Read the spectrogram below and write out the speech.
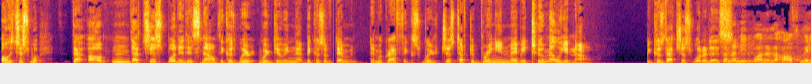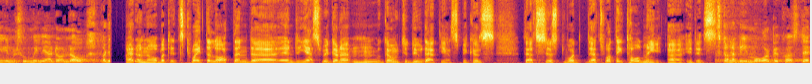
Oh, it's just what that. Oh, mm, that's just what it is now because we're we're doing that because of dem- demographics. We just have to bring in maybe two million now because that's just what it is. gonna need one and a half million or two million. I don't know, but. I don't know, but it's quite a lot, and uh, and yes, we're gonna mm-hmm, we're going to do that. Yes, because that's just what that's what they told me. Uh, it is. It's going to be more because the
